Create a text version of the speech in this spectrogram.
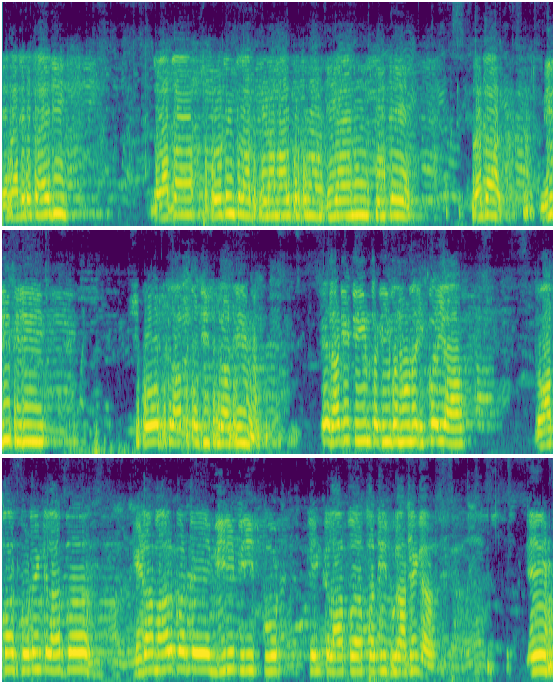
ਇਹ ਸਾਡੇ ਵਿੱਚ ਆਏ ਜੀ। ਦੁਆਬਾ ਸਪੋਰਟਿੰਗ ਕਲੱਬ ਖੇੜਾ ਮਾਲਪੁਰ ਤੋਂ ਜੀ ਆਇਆਂ ਨੂੰ ਕਿਉਂਕਿ ਸਾਡਾ ਮੇਰੀ ਪੀਰੀ ਸਪੋਰਟਸ ਕਲੱਬ ਤੋਂ ਜੀ ਸੁਰਾ ਸਿੰਘ ਇਹ ਸਾਡੀ ਟੀਮ ਤਕਰੀਬਨ ਹੁਣ ਇੱਕੋ ਹੀ ਆ। ਦੁਆਬਾ ਸਪੋਰਟਿੰਗ ਕਲੱਬ ਖੇੜਾ ਮਾਲਪੁਰ ਤੇ ਮੀਰੀ ਪੀਰੀ ਸਪੋਰਟਿੰਗ ਕਲੱਬ ਪਤੀ ਸੁਰਾ ਸਿੰਘ। ਇਹ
